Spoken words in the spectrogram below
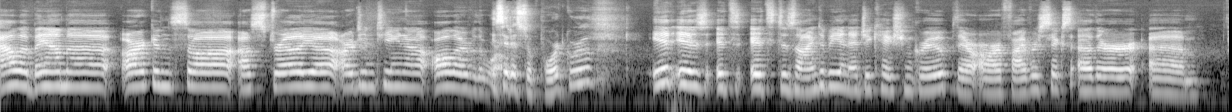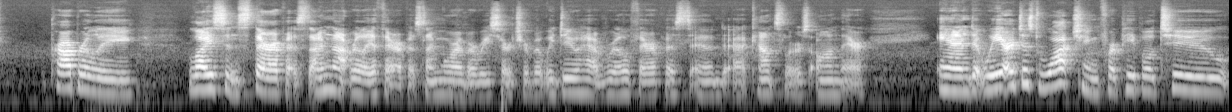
Alabama, Arkansas, Australia, Argentina, all over the world. Is it a support group? It is. It's it's designed to be an education group. There are five or six other um, properly licensed therapists. I'm not really a therapist. I'm more of a researcher, but we do have real therapists and uh, counselors on there, and we are just watching for people to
